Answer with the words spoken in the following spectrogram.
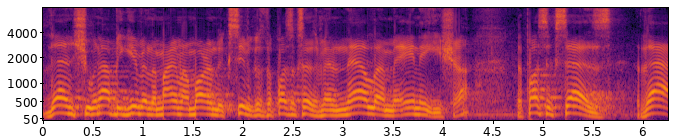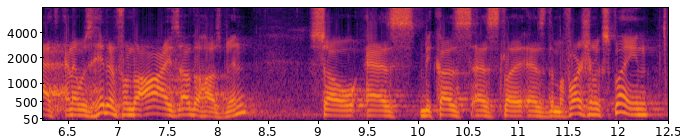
then she would not be given the Mayim Amarim the because the Pasuk says, isha. The Pasuk says that, and it was hidden from the eyes of the husband. So, as because as as the Mefarshim explained,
